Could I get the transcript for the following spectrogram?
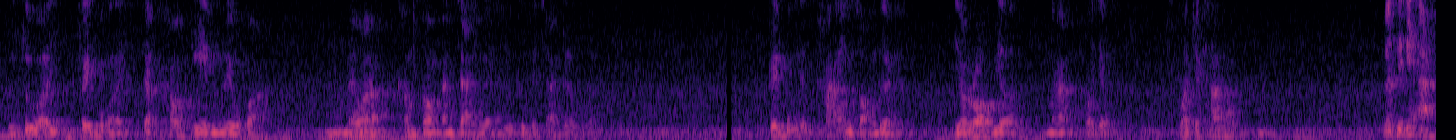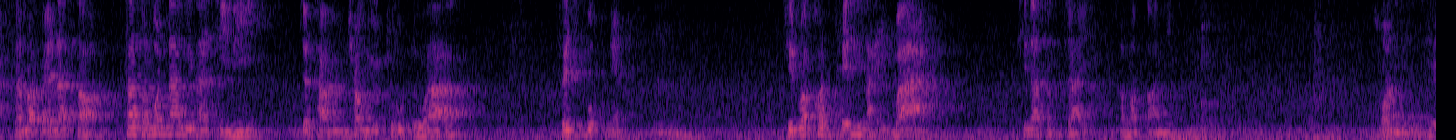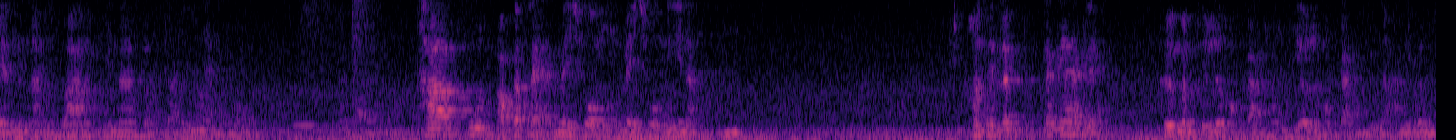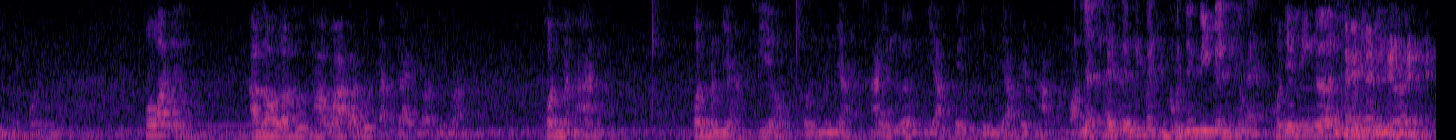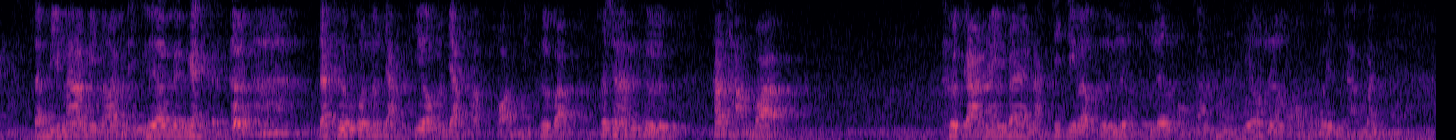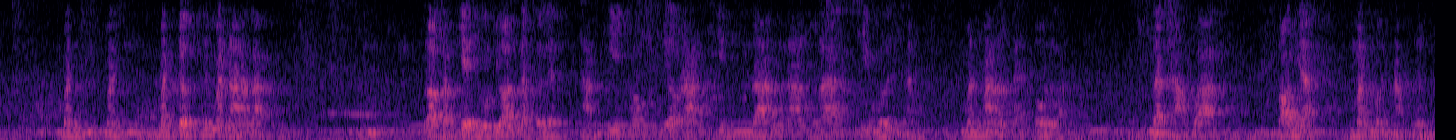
รู้สึกว่าเฟซบุ๊กจะเข้าเกมเร็วกว่า แต่ว่าขั้นตอนการจ่ายเงินในยูทูบจะจ่ายเร็วกว่า เฟซบุ๊กจะค้างอยู่สองเดือนเดี๋ยวรอบเยอะนานกว่าจะกว่าจะเข้า แล้วทีนี้อะสำหรับแบรนด์นัดต่อ ถ้าสมมติหน้าวินาทีนี้ จะทำช่อง YouTube หรือว่า Facebook เนี่ยอืมคิดว่าคอนเทนต์ไหนบ้างที่น่าสนใจสำหรับตอนนี้คอนเทนต์ไหนบ้างที่น่าสนใจตอนนี้ถ้าพูดเอากระแสในช่วงในช่วงนี้นะ คอนเทนต์แรกแรกๆเลย คือมันคือเรื่องของการท่องเที่ยวเรื่องของการกินนะอันนี้มันมีในผลอยู่แล้วเพราะว่าหนึ่งอะเราเราดูภาวะเราดูปัจจัยตอนนี้ว่าคนมันอั้นคนมันอยากเที่ยว คนมันอยากใช้เงิน อยากไปกินอยากไปพักผ่อนอยากใช้เงินนี่หมายถึงคุณยังมีเงินใช่ไหมคนยังมีเงินคนยังมีเงิน แต่มีมากมีน้อยเป็นอีกเรื่องหนึ่งไงแต่คือคนมันอยากเที่ยวมันอยากพักผ่อนคือแบบ เพราะฉะนั้นคือถ้าถามว่า คือการรีแบรนด์อะจริง ๆ แล้วคือเรื่องเรื่องของการท่องเที่ยวเรื่องของอะไรอย่างเงี้ยมันมันมันมันเกิดขึ้นมานานละ เราสังเกตดูย้อนกลับไปเลยสถานที่ท่องเที่ยวร้านกินร้านนั่งร้านชิลอะไรอย่างเงี้ยมันมาตั้งแต่ต้นละแต่ถามว่าตอนเนี้ยมันเหมือนนับหนึ่ง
